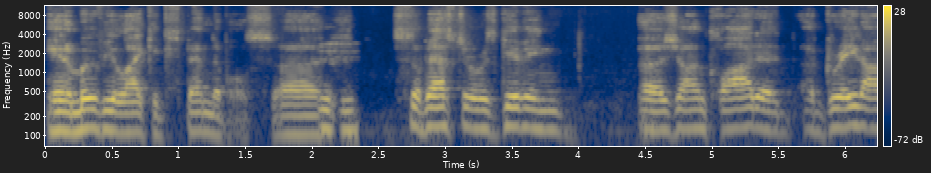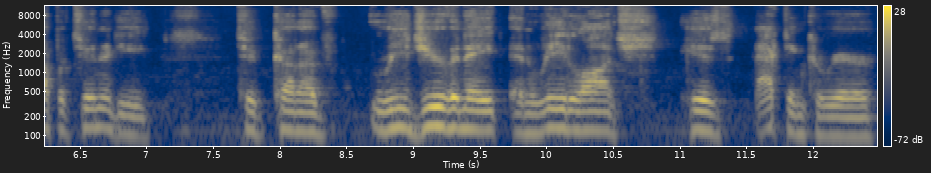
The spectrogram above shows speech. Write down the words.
in a movie like Expendables. Uh, Mhm. Sylvester was giving uh, Jean Claude a, a great opportunity to kind of rejuvenate and relaunch his acting career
